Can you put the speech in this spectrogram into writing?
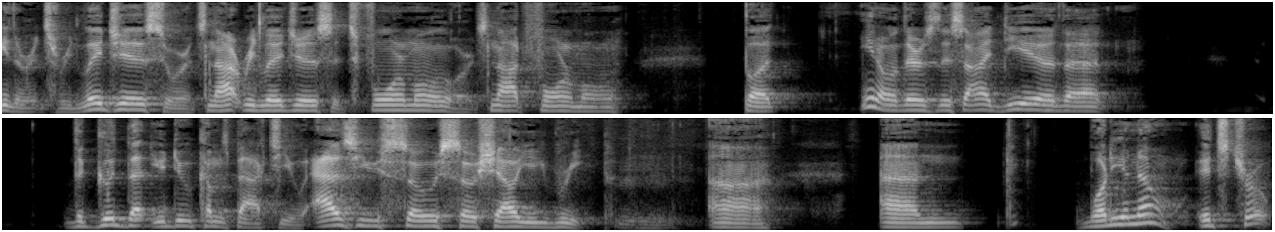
either it's religious or it's not religious, it's formal or it's not formal. But, you know, there's this idea that the good that you do comes back to you. As you sow, so shall you reap. Mm-hmm. Uh, and what do you know? It's true.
